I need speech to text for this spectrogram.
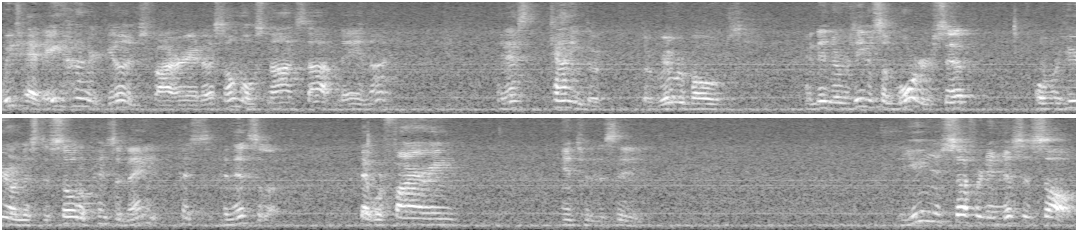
we've had eight hundred guns fire at us almost nonstop, day and night. And that's counting the, the river boats, and then there was even some mortars set up over here on this DeSoto, Pennsylvania, Peninsula, that were firing into the city. The Union suffered in this assault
